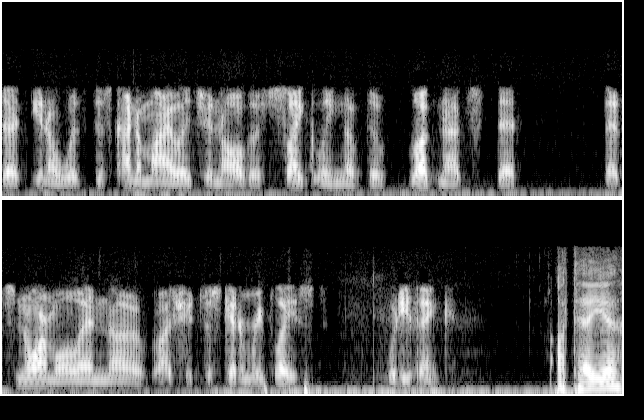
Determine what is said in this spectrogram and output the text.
That you know with this kind of mileage and all the cycling of the lug nuts, that that's normal, and uh, I should just get them replaced. What do you think? I'll tell you,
